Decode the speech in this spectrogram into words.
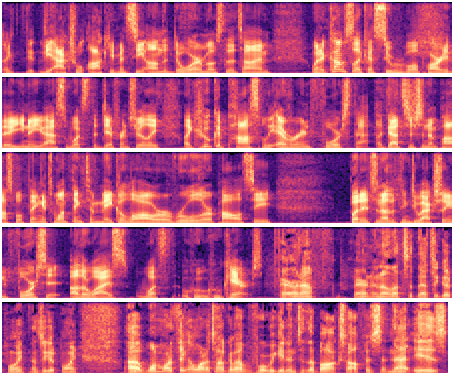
like the, the, actual occupancy on the door most of the time. When it comes to like a Super Bowl party, though, you know, you ask what's the difference really? Like, who could possibly ever enforce that? Like, that's just an impossible thing. It's one thing to make a law or a rule or a policy, but it's another thing to actually enforce it. Otherwise, what's who who cares? Fair enough. Fair enough. No, that's a, that's a good point. That's a good point. Uh, one more thing I want to talk about before we get into the box office, and that is,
